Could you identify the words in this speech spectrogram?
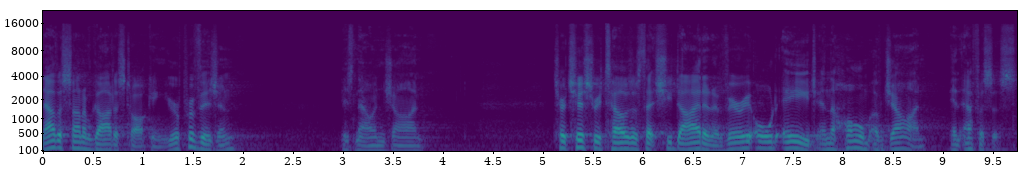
Now the Son of God is talking. Your provision is now in John. Church history tells us that she died at a very old age in the home of John in Ephesus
